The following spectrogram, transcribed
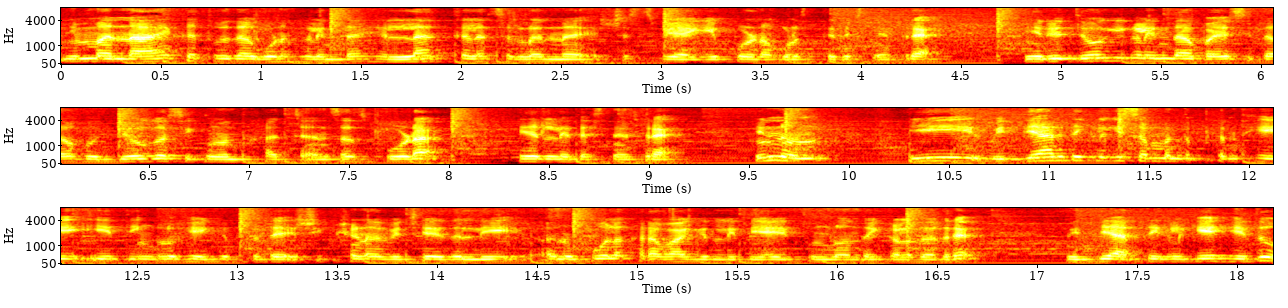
ನಿಮ್ಮ ನಾಯಕತ್ವದ ಗುಣಗಳಿಂದ ಎಲ್ಲ ಕೆಲಸಗಳನ್ನು ಯಶಸ್ವಿಯಾಗಿ ಪೂರ್ಣಗೊಳಿಸ್ತೀರಿ ಸ್ನೇಹಿತರೆ. ನಿರುದ್ಯೋಗಿಗಳಿಂದ ಬಯಸಿದ ಉದ್ಯೋಗ ಸಿಗುವಂತಹ ಚಾನ್ಸಸ್ ಕೂಡ ಇರಲಿದೆ ಸ್ನೇಹಿತರೆ. ಇನ್ನು ಈ ವಿದ್ಯಾರ್ಥಿಗಳಿಗೆ ಸಂಬಂಧಪಟ್ಟಂತೆ ಈ ತಿಂಗಳು ಹೇಗಿರ್ತದೆ? ಶಿಕ್ಷಣ ವಿಷಯದಲ್ಲಿ ಅನುಕೂಲಕರವಾಗಿರಲಿದೆಯೇ ಈ ತಿಂಗಳು ಅಂತ ಕೇಳೋದಾದರೆ, ವಿದ್ಯಾರ್ಥಿಗಳಿಗೆ ಇದು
